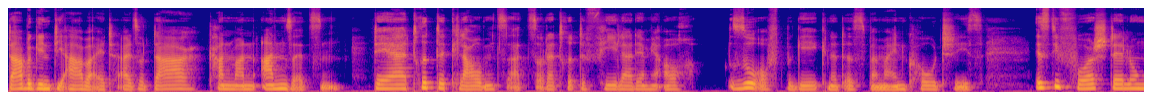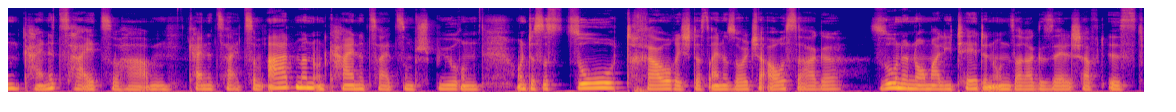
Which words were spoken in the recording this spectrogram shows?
da beginnt die Arbeit, also da kann man ansetzen. Der dritte Glaubenssatz oder dritte Fehler, der mir auch so oft begegnet ist bei meinen Coaches, ist die Vorstellung, keine Zeit zu haben, keine Zeit zum Atmen und keine Zeit zum Spüren. Und es ist so traurig, dass eine solche Aussage so eine Normalität in unserer Gesellschaft ist.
